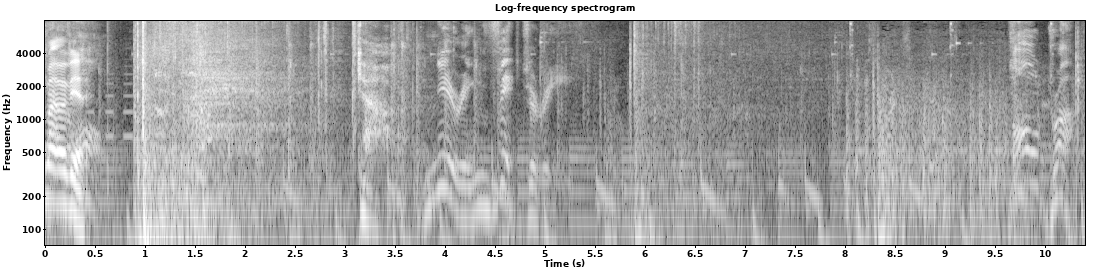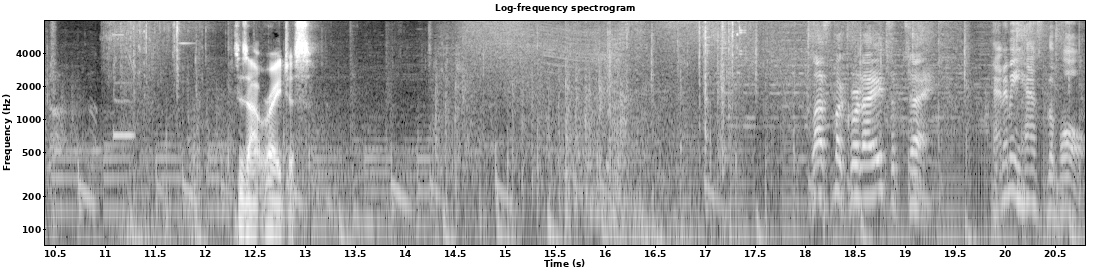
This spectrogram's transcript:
The matter with you? God. Nearing victory. Ball dropped. This is outrageous. Plasma grenades obtained. Enemy has the. Ball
